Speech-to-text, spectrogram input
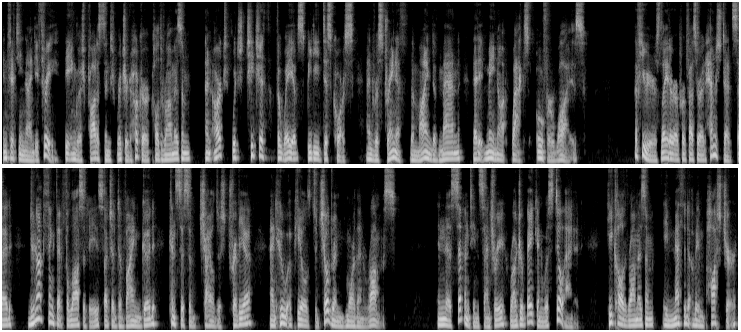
In 1593, the English Protestant Richard Hooker called Ramism an art which teacheth the way of speedy discourse, and restraineth the mind of man that it may not wax over wise. A few years later, a professor at Helmstedt said, Do not think that philosophy, such a divine good, consists of childish trivia, and who appeals to children more than Ramus? In the 17th century, Roger Bacon was still at it. He called Ramism a method of imposture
